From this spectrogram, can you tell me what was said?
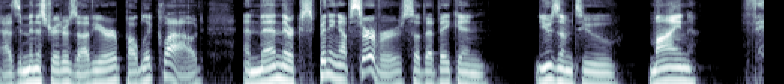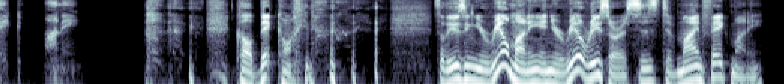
as administrators of your public cloud. And then they're spinning up servers so that they can use them to mine fake money called Bitcoin. So they're using your real money and your real resources to mine fake money.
